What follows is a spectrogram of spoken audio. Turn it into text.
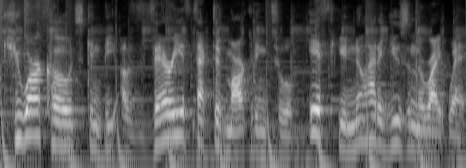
QR codes can be a very effective marketing tool if you know how to use them the right way.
